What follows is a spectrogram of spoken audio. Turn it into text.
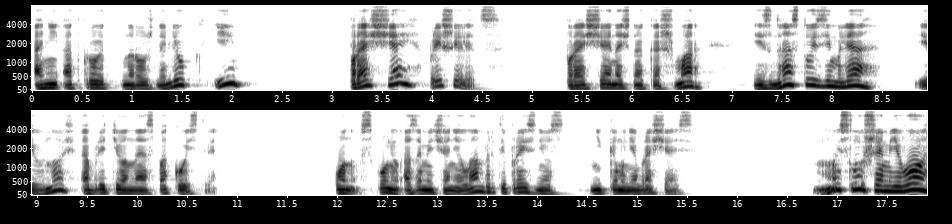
они откроют наружный люк и... Прощай, пришелец. Прощай, ночной кошмар, и здравствуй, земля, и вновь обретенное спокойствие. Он вспомнил о замечании Ламберт и произнес, никому не обращаясь. Мы слушаем его,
